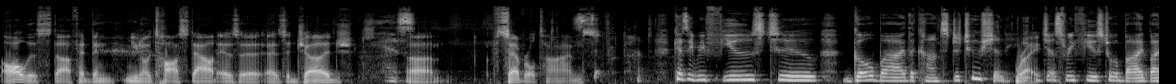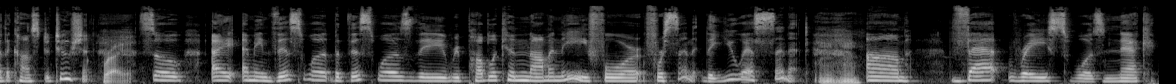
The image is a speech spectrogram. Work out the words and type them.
all this stuff had been, you know, tossed out as a as a judge, yes, um, several times. Several because he refused to go by the Constitution. He right. just refused to abide by the Constitution. Right. So I, I mean, this was, but this was the Republican nominee for for Senate, the U.S. Senate. Mm-hmm. Um, that race was neck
